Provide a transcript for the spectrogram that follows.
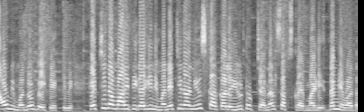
ನಾವು ನಿಮ್ಮನ್ನು ಭೇಟಿಯಾಗ್ತೀವಿ. ಹೆಚ್ಚಿನ ಮಾಹಿತಿಗಾಗಿ ನಿಮ್ಮ ನೆಚ್ಚಿನ news Karkala YouTube channel subscribe ಮಾಡಿ. ಧನ್ಯವಾದ.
